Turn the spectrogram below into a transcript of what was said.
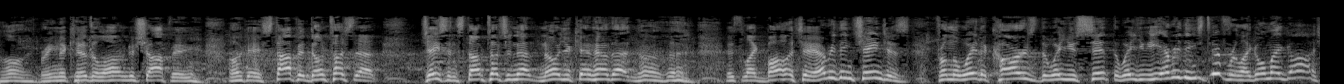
oh, bring the kids along to shopping. Okay, stop it. Don't touch that. Jason, stop touching that. No, you can't have that. No. It's like Balache. Everything changes from the way the cars, the way you sit, the way you eat. Everything's different. Like, oh my gosh.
